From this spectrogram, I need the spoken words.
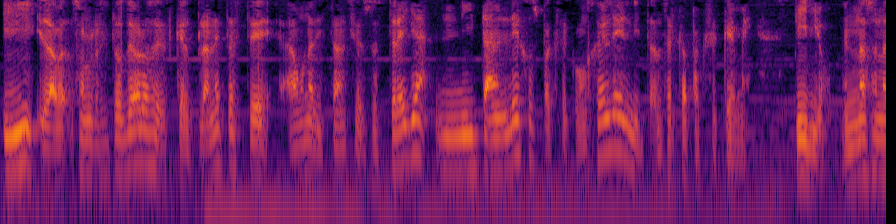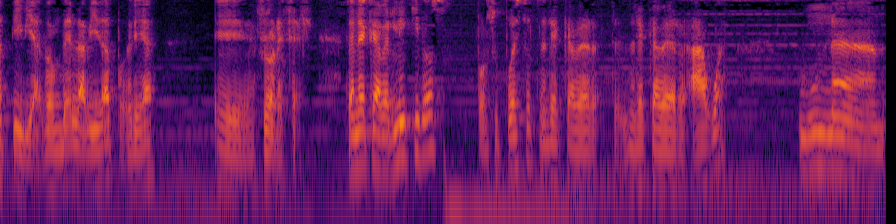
Y la, ricitos de oro es que el planeta esté a una distancia de su estrella, ni tan lejos para que se congele, ni tan cerca para que se queme. Tibio, en una zona tibia, donde la vida podría eh, florecer. Tendría que haber líquidos, por supuesto, tendría que haber agua, una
